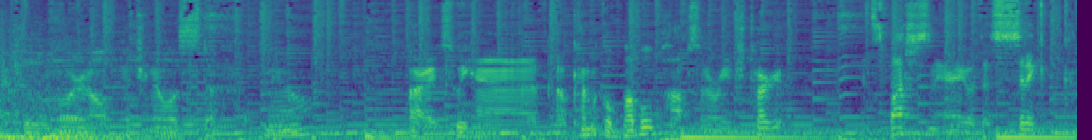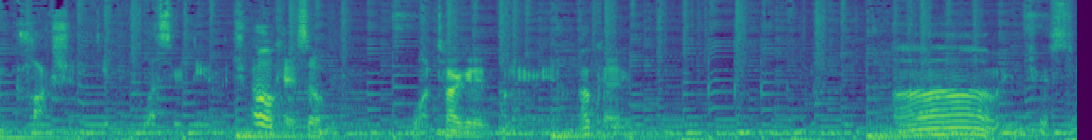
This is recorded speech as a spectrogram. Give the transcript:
Have to learn all Petronella's stuff now. Alright, so we have alchemical bubble pops on a ranged target splashes an area with acidic concoction, dealing lesser damage. Oh, okay, so one targeted, one area. Okay. Oh, interesting.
